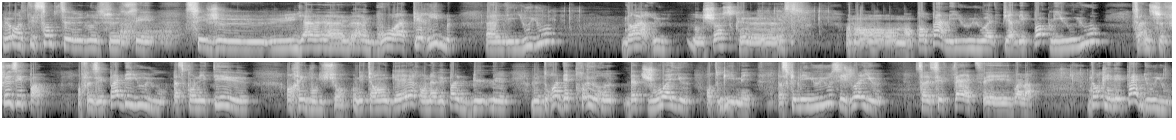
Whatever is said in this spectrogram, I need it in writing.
Le 11 décembre, c'est, il y a un, un brouhaha terrible, euh, les youyous dans la rue. Chose que on n'entend pas. Les youyous, puis à l'époque, les youyous, ça ne se faisait pas. On ne faisait pas des youyous parce qu'on était euh, en révolution. On était en guerre, on n'avait pas le, droit d'être heureux, d'être joyeux, entre guillemets. Parce que les youyous, c'est joyeux. Ça, c'est fête, c'est. Voilà. Donc il n'y avait pas de youyou.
